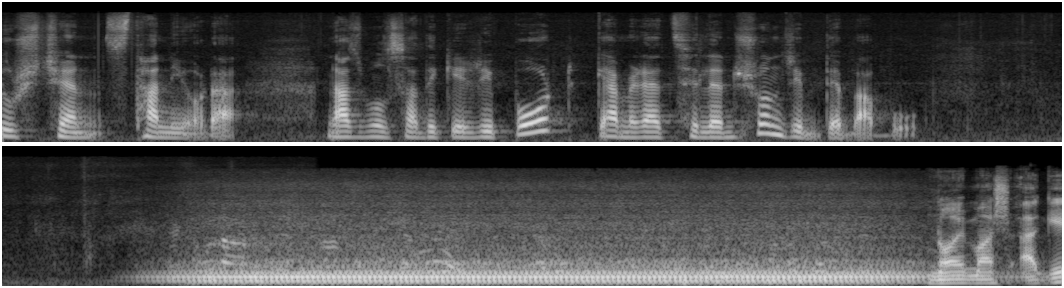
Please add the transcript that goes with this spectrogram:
দুষছেন স্থানীয়রা। নাজমুল সাদিকের রিপোর্ট, ক্যামেরায় ছিলেন সঞ্জীব দেবাবু। নয় মাস আগে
